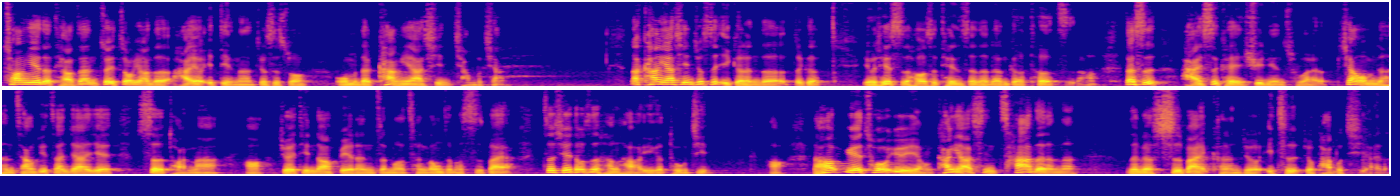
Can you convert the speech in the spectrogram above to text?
创业的挑战最重要的还有一点呢，就是说我们的抗压性强不强？那抗压性就是一个人的这个有些时候是天生的人格特质啊，但是还是可以训练出来的。像我们很常去参加一些社团啊，啊，就会听到别人怎么成功，怎么失败啊，这些都是很好一个途径。啊，然后越挫越勇，抗压性差的人呢，那个失败可能就一次就爬不起来了。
